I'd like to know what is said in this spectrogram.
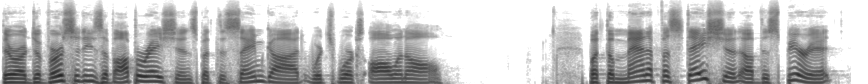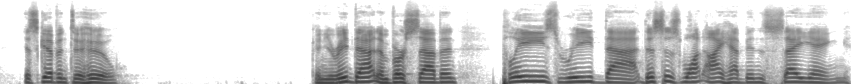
There are diversities of operations, but the same God, which works all in all. But the manifestation of the Spirit is given to who? Can you read that in verse 7? Please read that. This is what I have been saying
